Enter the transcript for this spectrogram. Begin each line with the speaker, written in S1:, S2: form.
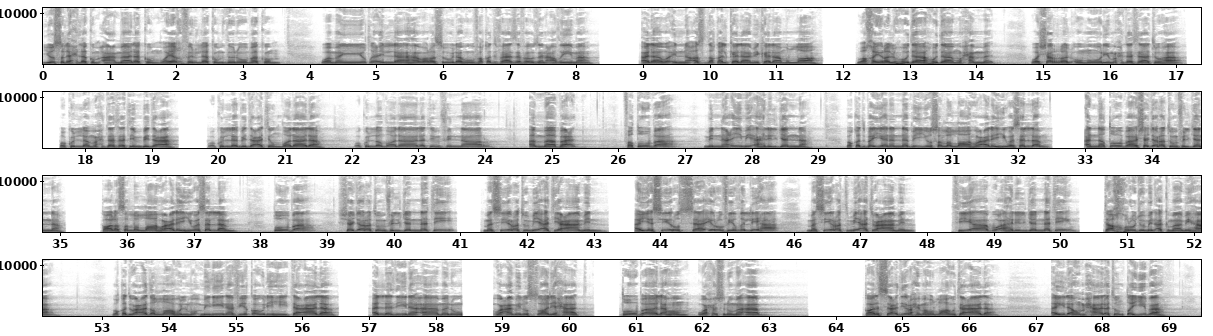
S1: يصلح لكم أعمالكم ويغفر لكم ذنوبكم. ومن يطع الله ورسوله فقد فاز فوزا عظيما. ألا وإن أصدق الكلام كلام الله وخير الهدى هدى محمد وشر الأمور محدثاتها وكل محدثة بدعة وكل بدعة ضلالة وكل ضلالة في النار. أما بعد فطوبى من نعيم أهل الجنة. وقد بين النبي صلى الله عليه وسلم أن طوبى شجرة في الجنة. قال صلى الله عليه وسلم طوبى شجرة في الجنة مسيرة مائه عام أي يسير السائر في ظلها مسيرة مائه عام. ثياب أهل الجنة تخرج من أكمامها. وقد وعد الله المؤمنين في قوله تعالى الذين آمنوا وعملوا الصالحات طوبى لهم وحسن مآب. قال السعدي رحمه الله تعالى أي لهم حالة طيبة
